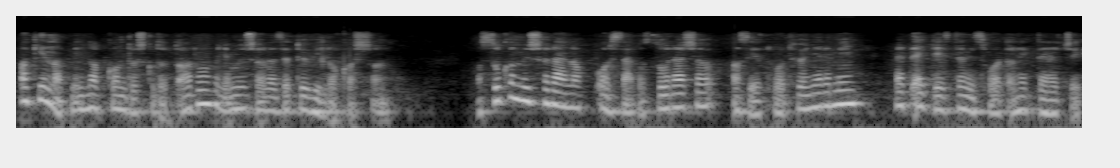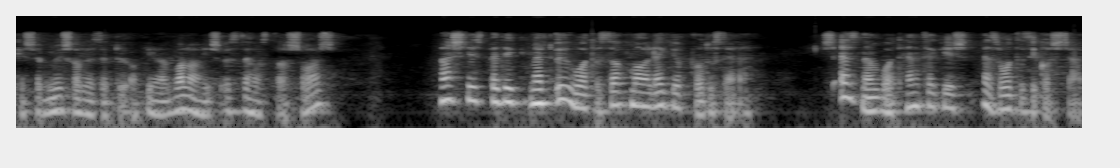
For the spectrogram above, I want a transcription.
aki nap mint nap gondoskodott arról, hogy a műsorvezető villoghasson. A Szuka műsorának országos szórása azért volt főnyeremény, mert egyrészt Dennis volt a legtehetségesebb műsorvezető, akivel valaha is összehozta a sors, másrészt pedig, mert ő volt a szakma a legjobb producere. És ez nem volt hencegés, ez volt az igazság.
